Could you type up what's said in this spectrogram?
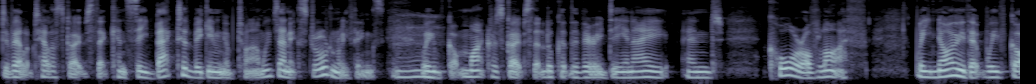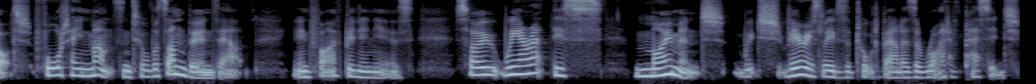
developed telescopes that can see back to the beginning of time. We've done extraordinary things. Mm. We've got microscopes that look at the very DNA and core of life. We know that we've got 14 months until the sun burns out in 5 billion years. So we are at this moment, which various leaders have talked about as a rite of passage.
